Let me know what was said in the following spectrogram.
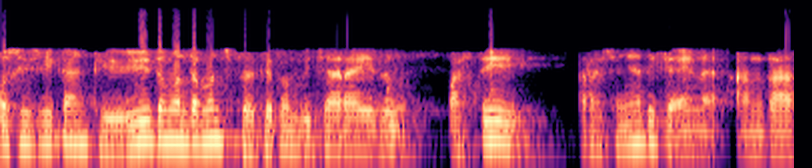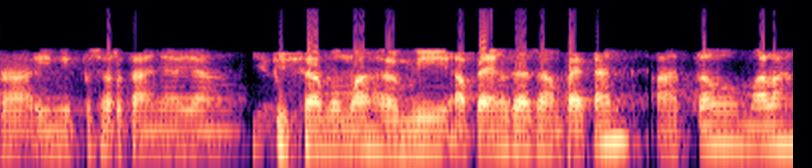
Posisikan diri teman-teman sebagai pembicara itu pasti rasanya tidak enak antara ini pesertanya yang ya. bisa memahami apa yang saya sampaikan atau malah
